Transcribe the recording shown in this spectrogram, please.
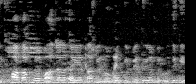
اتفاق آپس میں باہر جانا چاہیے تاکہ لوگوں کی بہتری اور بہبودی کی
